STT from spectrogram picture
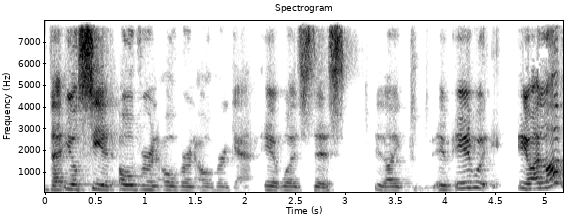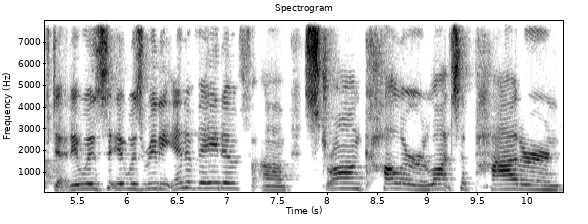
that you'll see it over and over and over again. It was this like it, it, you know i loved it. It was it was really innovative um, strong color lots of pattern.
